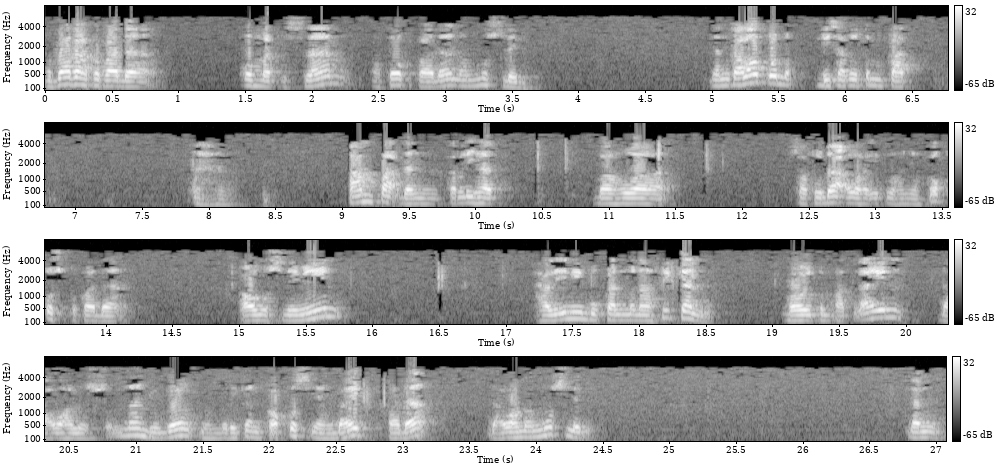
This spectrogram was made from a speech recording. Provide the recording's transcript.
Apakah kepada umat Islam atau kepada non muslim. Dan kalaupun di satu tempat tampak dan terlihat bahwa suatu dakwah itu hanya fokus kepada kaum muslimin, hal ini bukan menafikan bahwa di tempat lain dakwah sunnah juga memberikan fokus yang baik kepada dakwah non muslim. Dan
